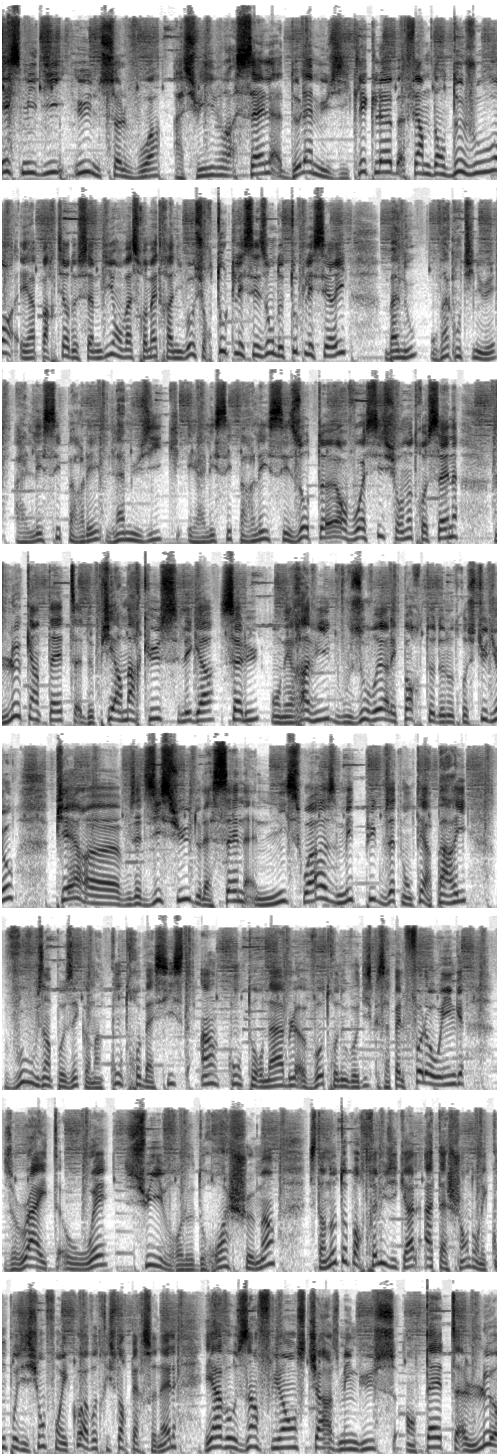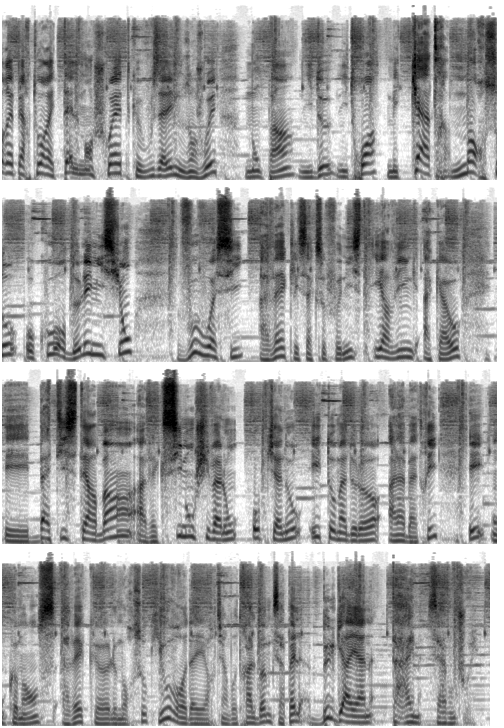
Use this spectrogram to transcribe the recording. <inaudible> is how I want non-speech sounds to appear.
Et ce midi, une seule voie à suivre, celle de la musique. Les clubs ferment dans deux jours et à partir de samedi, on va se remettre à niveau sur toutes les saisons de toutes les séries. Bah nous, on va continuer à laisser parler la musique et à laisser parler ses auteurs. Voici sur notre scène le quintet de Pierre Marcus. Les gars, salut, on est ravis de vous ouvrir les portes de notre studio. Pierre, euh, vous êtes issu de la scène niçoise, mais depuis que vous êtes monté à Paris, vous vous imposez comme un contrebassiste incontournable. Votre nouveau disque s'appelle Following the Right Way, suivre le droit chemin. C'est un autoportrait musical attachant dont les compositions font écho à votre histoire personnelle et à vos influences. Charles Mingus en tête. Le répertoire est tellement chouette que vous allez nous en jouer non pas un, ni deux, ni trois, mais quatre morceaux au cours de l'émission. Vous voici avec les saxophonistes Irving Akao et Baptiste Herbin, avec Simon Chivalon au piano et Thomas Delors à la batterie. Et on commence avec euh, le morceau qui ouvre d'ailleurs, tiens, votre album qui s'appelle Bulgarian Time. C'est à vous de jouer.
